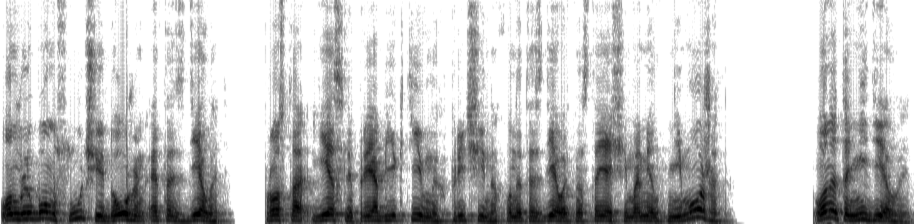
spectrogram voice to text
Он в любом случае должен это сделать. Просто если при объективных причинах он это сделать в настоящий момент не может, он это не делает.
